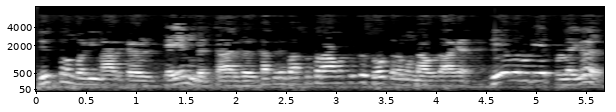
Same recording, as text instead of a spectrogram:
யுத்தம் பண்ணினார்கள் ஜெயம் பெற்றார்கள். கத்திர பரிசுத்த நாமத்துக்கு சோத்திரம் உண்டாவதாக. தேவனுடைய பிள்ளைகள்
